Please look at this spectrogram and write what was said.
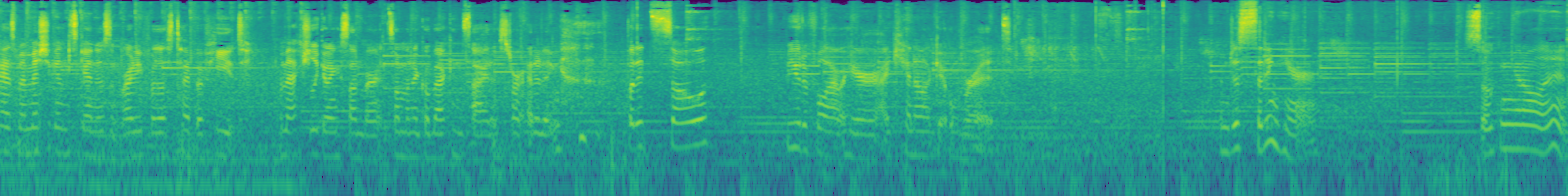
Guys, my Michigan skin isn't ready for this type of heat. I'm actually getting sunburnt, so I'm gonna go back inside and start editing. but it's so beautiful out here. I cannot get over it. I'm just sitting here, soaking it all in.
